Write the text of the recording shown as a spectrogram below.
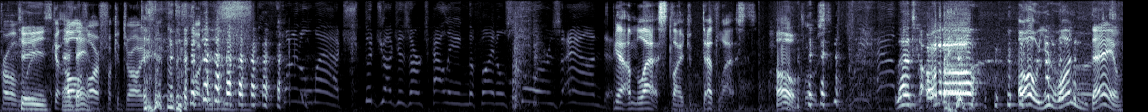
Probably. Jeez. He's got all of our fucking drawings. What the fuck? final match. The judges are tallying the final scores and Yeah, I'm last, like dead last. Oh, Close. Let's go. Oh! oh, you won. Damn.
